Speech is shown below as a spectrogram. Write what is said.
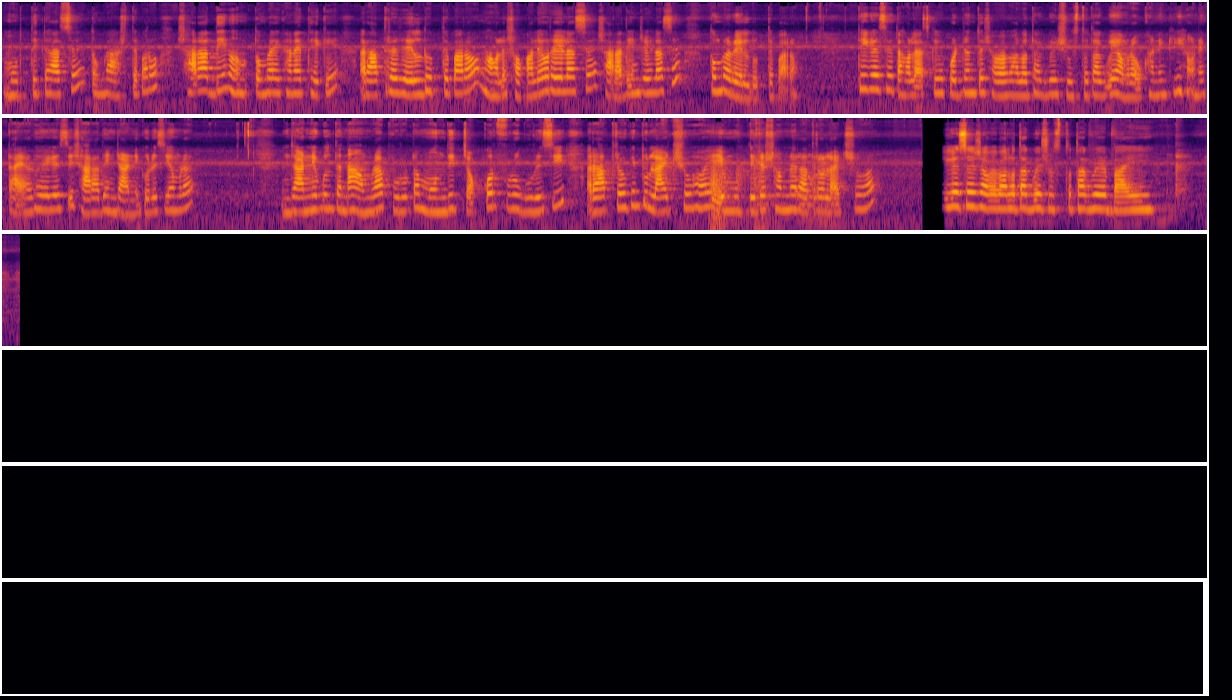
মূর্তিটা আছে, তোমরা আসতে পারো। সারা দিন তোমরা এখানে থেকে রাত্রে রেল ধরতে পারো, নাহলে সকালেও রেল আছে, সারাদিন রেল আছে, তোমরা রেল ধরতে পারো। ঠিক আছে, তাহলে আজকে এ পর্যন্ত সবাই ভালো থাকবে, সুস্থ থাকবে, আমরা ওখানে গিয়ে অনেক টায়ার্ড হয়ে গেছি, সারাদিন জার্নি করেছি আমরা। জার্নি বলতে না, আমরা পুরোটা মন্দির চক্কর পুরো ঘুরেছি, রাত্রেও কিন্তু লাইট শো হয়, এই মূর্তিটার সামনে রাত্রেও লাইট শো হয়। ঠিক আছে, সবাই ভালো থাকবে, সুস্থ থাকবে বাই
